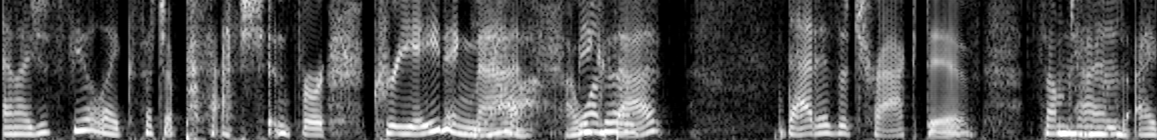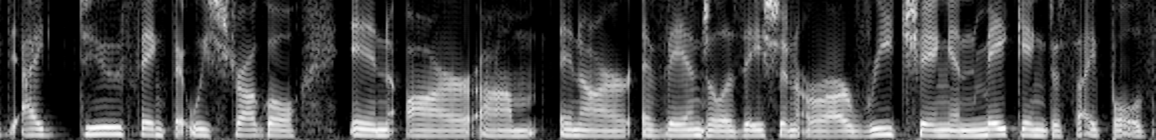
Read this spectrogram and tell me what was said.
And I just feel like such a passion for creating that. Yeah, I want that that is attractive. Sometimes mm-hmm. I, I do think that we struggle in our um, in our evangelization or our reaching and making disciples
